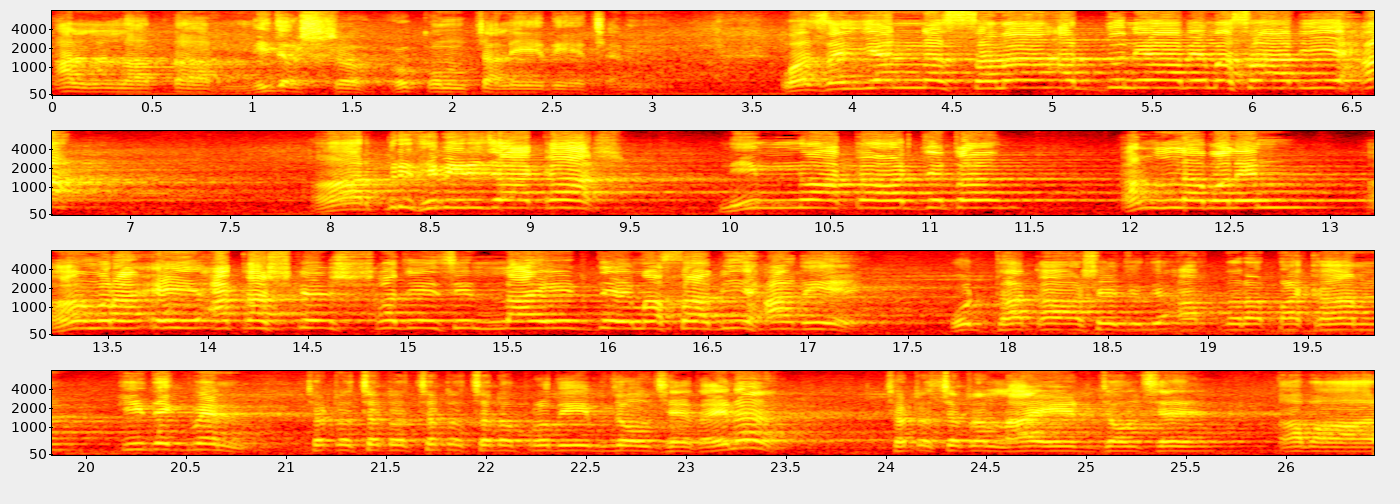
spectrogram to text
আল্লাহ তার নিজস্ব হুকুম চালিয়ে দিয়েছেন। আর পৃথিবীর যে আকাশ, নিম্ন আকাশ যেটা, আল্লাহ বলেন আমরা এই আকাশকে সাজিয়েছি লাইট দিয়ে মাসা বিহা দিয়ে। উর্ধাকাশে যদি আপনারা তাকান, কি দেখবেন? ছোট ছোট ছোট ছোট প্রদীপ জ্বলছে, তাই না? ছোট ছোট লাইট জ্বলছে। আবার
